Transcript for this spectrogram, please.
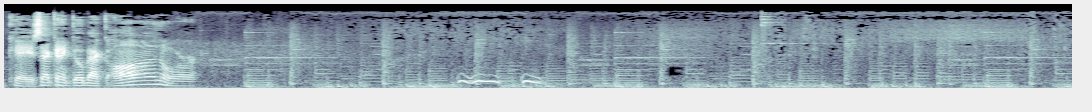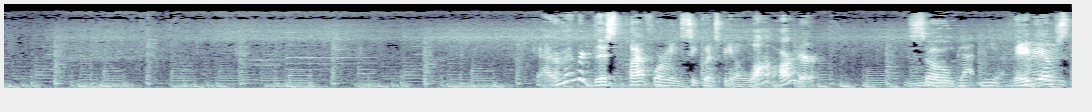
Okay, is that going to go back on or? I remember this platforming sequence being a lot harder. So got me a maybe I'm just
